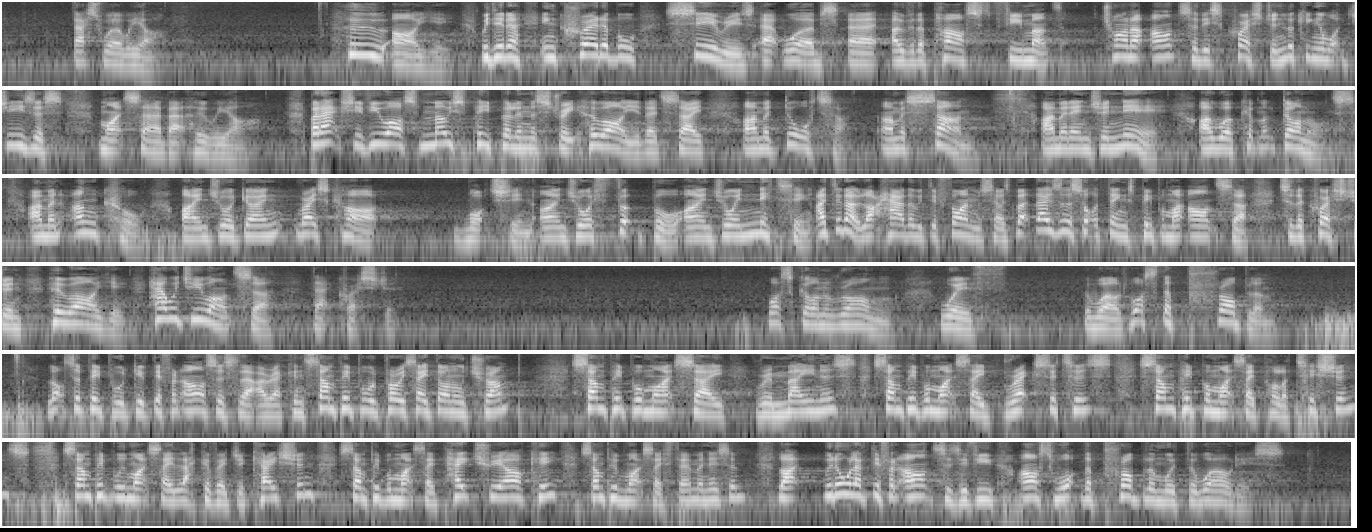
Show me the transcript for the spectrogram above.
That's where we are. Who are you? We did an incredible series at Werbs uh, over the past few months trying to answer this question, looking at what Jesus might say about who we are. But actually, if you ask most people in the street, who are you? They'd say, I'm a daughter, I'm a son, I'm an engineer, I work at McDonald's, I'm an uncle, I enjoy going race car watching, I enjoy football, I enjoy knitting. I don't know, like how they would define themselves, but those are the sort of things people might answer to the question, Who are you? How would you answer that question? What's gone wrong with the world? What's the problem? Lots of people would give different answers to that, I reckon. Some people would probably say Donald Trump. Some people might say Remainers. Some people might say Brexiters. Some people might say politicians. Some people might say lack of education. Some people might say patriarchy. Some people might say feminism. Like, we'd all have different answers if you asked what the problem with the world is.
